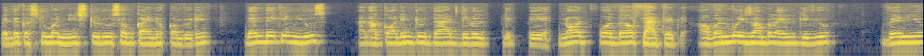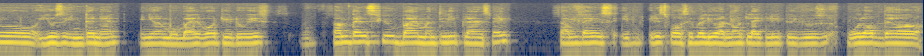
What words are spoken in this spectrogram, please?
when the customer needs to do some kind of computing then they can use and according to that they will pay. Not for the flat rate. Uh, one more example i will give you. When you use internet in your mobile what you do is sometimes you buy monthly plans right? Sometimes it, it is possible you are not likely to use whole of the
